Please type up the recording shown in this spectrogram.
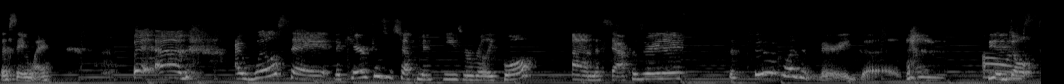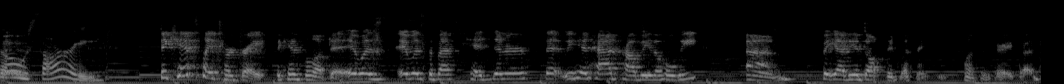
the same way. But um, I will say the characters of Chef Mickey's were really cool. Um, the staff was very nice. The food wasn't very good. oh, adult I'm so food. sorry. the kids' plates were great. The kids loved it. It was it was the best kid dinner that we had had probably the whole week. Um, but yeah, the adult food wasn't wasn't very good.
